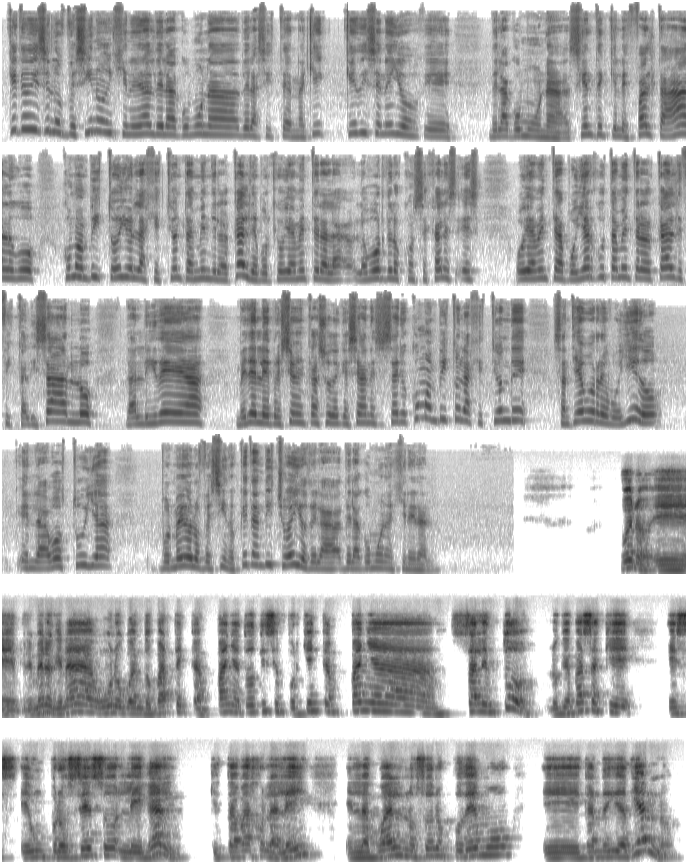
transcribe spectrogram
¿Qué te dicen los vecinos en general de la comuna de la cisterna? ¿Qué, dicen ellos eh, de la comuna? ¿Sienten que les falta algo? ¿Cómo han visto ellos la gestión también del alcalde? Porque obviamente la, la labor de los concejales es obviamente apoyar justamente al alcalde, fiscalizarlo, darle idea meterle presión en caso de que sea necesario. ¿Cómo han visto la gestión de Santiago Rebolledo en la voz tuya por medio de los vecinos? ¿Qué te han dicho ellos de la, de la comuna en general? Bueno, eh, primero que nada, uno cuando parte en campaña, todos dicen, ¿por qué en campaña salen todos? Lo que pasa es que es, un proceso legal que está bajo la ley en la cual nosotros podemos eh, candidatearnos.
